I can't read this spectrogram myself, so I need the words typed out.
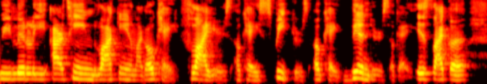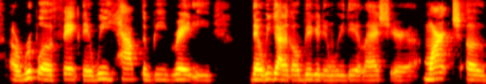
we literally our team lock in like, okay, flyers, okay, speakers, okay, vendors, okay. It's like a, a ripple effect that we have to be ready, that we gotta go bigger than we did last year. March of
